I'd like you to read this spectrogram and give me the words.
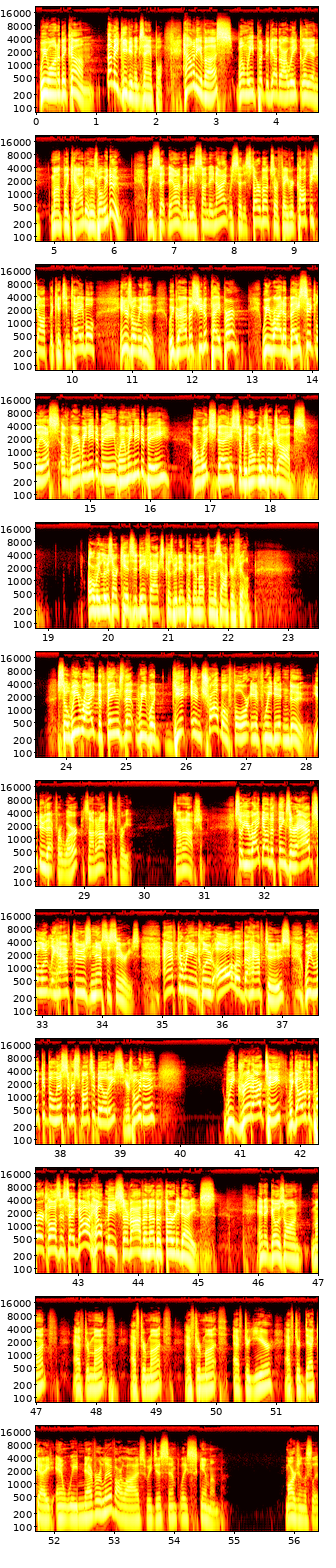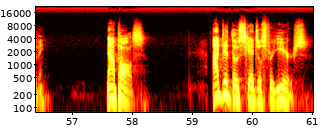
we want to become. Let me give you an example. How many of us, when we put together our weekly and monthly calendar, here's what we do. We sit down at maybe a Sunday night, we sit at Starbucks, our favorite coffee shop, the kitchen table, and here's what we do. We grab a sheet of paper, we write a basic list of where we need to be, when we need to be, on which days so we don't lose our jobs. Or we lose our kids to DFACS because we didn't pick them up from the soccer field. So we write the things that we would get in trouble for if we didn't do. You do that for work, it's not an option for you. It's not an option. So you write down the things that are absolutely have tos, necessaries. After we include all of the have tos, we look at the list of responsibilities. Here's what we do we grit our teeth, we go to the prayer closet and say, God, help me survive another 30 days. And it goes on month after month after month after month after year after decade, and we never live our lives, we just simply skim them. Marginless living. Now, pause. I did those schedules for years.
